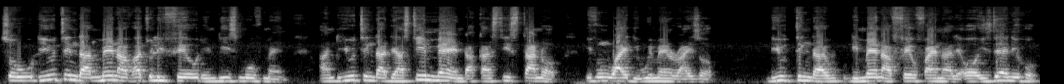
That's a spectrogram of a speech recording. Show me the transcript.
So, do you think that men have actually failed in this movement? And do you think that there are still men that can still stand up even while the women rise up? Do you think that the men have failed finally, or is there any hope?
